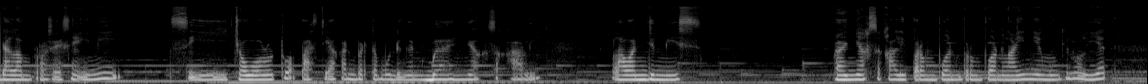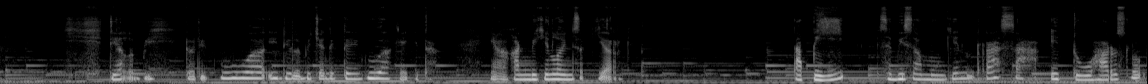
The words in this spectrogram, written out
dalam prosesnya ini si cowok lo tuh pasti akan bertemu dengan banyak sekali lawan jenis. Banyak sekali perempuan-perempuan lain yang mungkin lo lihat dia lebih dari gua, ih dia lebih cantik dari gua kayak gitu. Yang akan bikin lo insecure gitu. Tapi sebisa mungkin rasa itu harus lo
